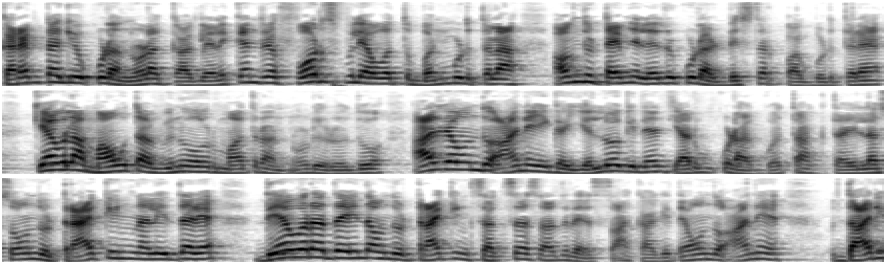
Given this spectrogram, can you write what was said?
ಕರೆಕ್ಟ್ ಆಗಿಯೂ ಕೂಡ ನೋಡಕ್ಕಾಗಲಿಲ್ಲ. ಯಾಕಂದ್ರೆ ಫೋರ್ಸ್ಫುಲಿ ಅವತ್ತು ಬಂದ್ಬಿಡುತ್ತಲ್ಲ ಆ ಒಂದು ಟೈಮ್ನಲ್ಲಿ ಎಲ್ಲರೂ ಕೂಡ ಡಿಸ್ಟರ್ಬ್ ಆಗ್ಬಿಡ್ತಾರೆ. ಕೇವಲ ಮಾವುತ ವಿನು ಅವ್ರು ಮಾತ್ರ ನೋಡಿರೋದು. ಆದ್ರೆ ಒಂದು ಆನೆ ಈಗ ಎಲ್ಲೋಗಿದೆ ಅಂತ ಯಾರಿಗೂ ಕೂಡ ಗೊತ್ತಾಗ್ತಾ ಇಲ್ಲ. ಸೊ ಒಂದು ಟ್ರ್ಯಾಕಿಂಗ್ನಲ್ಲಿ ಇದ್ದರೆ ದೇವರ ದಯಿಂದ ಒಂದು ಟ್ರ್ಯಾಕಿಂಗ್ ಸಕ್ಸಸ್ ಆದ್ರೆ ಸಾಕಾಗಿದೆ. ಒಂದು ಆನೆ ದಾರಿ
